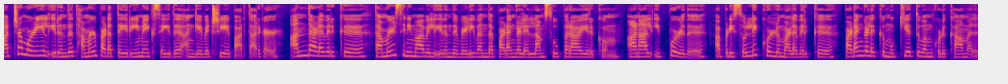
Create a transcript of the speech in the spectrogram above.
மற்ற மொழியில் இருந்து தமிழ் படத்தை ரீமேக் செய்து அங்கே வெற்றியை பார்த்தார்கள். அந்த அளவிற்கு தமிழ் சினிமாவில் இருந்து வெளிவந்த படங்கள் எல்லாம் சூப்பராக இருக்கும். ஆனால் இப்பொழுது அப்படி சொல்லிக் கொள்ளும் அளவிற்கு படங்களுக்கு முக்கியத்துவம் கொடுக்காமல்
